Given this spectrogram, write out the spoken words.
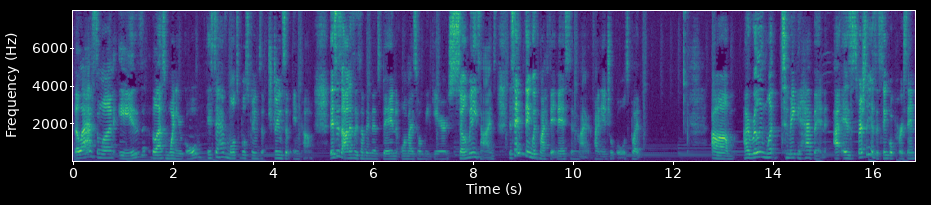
The last one is the last one year goal is to have multiple streams of streams of income. This is honestly something that's been on my 12 week year so many times. The same thing with my fitness and my financial goals, but um, I really want to make it happen. I, especially as a single person,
